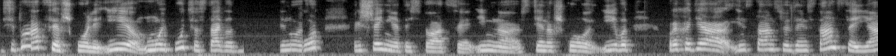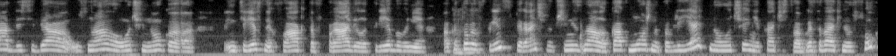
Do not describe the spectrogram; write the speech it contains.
ситуацией в школе, и мой путь составил длиной год решения этой ситуации именно в стенах школы. И вот проходя инстанцию за инстанцией, я для себя узнала очень много интересных фактов, правил, требований, о которых, в принципе, раньше вообще не знала, как можно повлиять на улучшение качества образовательных услуг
